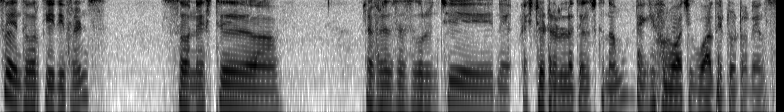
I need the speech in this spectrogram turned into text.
సో ఇంతవరకు ఇది ఫ్రెండ్స్ సో నెక్స్ట్ రెఫరెన్సెస్ uh, గురించి నెక్స్ట్ ట్యూటోరియల్లో తెలుసుకుందాము. Thank you for watching Varadhi tutorials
